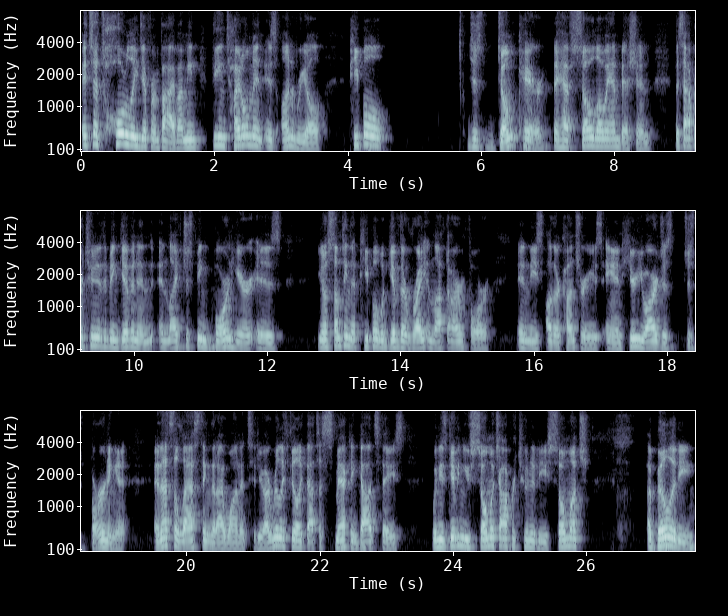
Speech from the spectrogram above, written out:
it's a totally different vibe. I mean, the entitlement is unreal. People just don't care. They have so low ambition. This opportunity that they've been given in, in life, just being born here, is you know something that people would give their right and left arm for in these other countries. And here you are, just just burning it. And that's the last thing that I wanted to do. I really feel like that's a smack in God's face when he's giving you so much opportunity, so much ability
